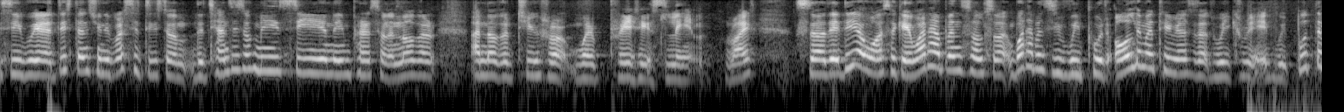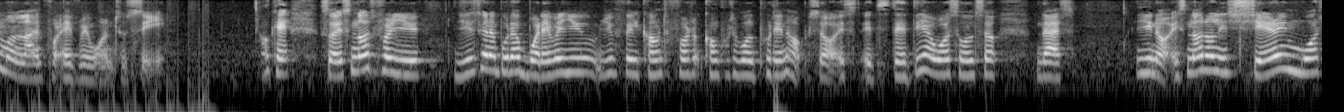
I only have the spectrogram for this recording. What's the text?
see, we're a distance university, so the chances of me seeing in person another, another tutor were pretty slim, right? So the idea was, okay, what happens also, what happens if we put all the materials that we create, we put them online for everyone to see? Okay, so it's not for you, you're just gonna put up whatever you, you feel comfort, comfortable putting up. So it's, it's, the idea was also that, you know, it's not only sharing what,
